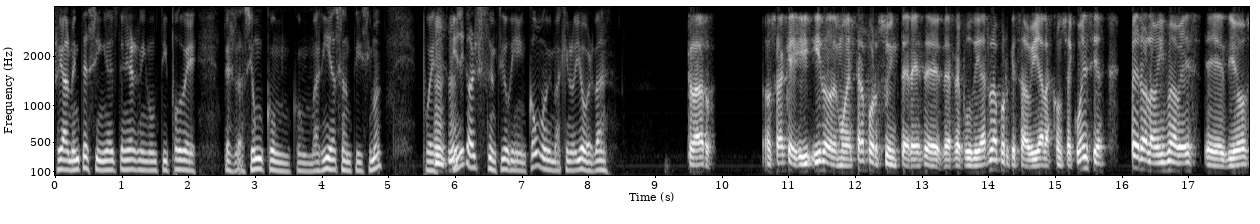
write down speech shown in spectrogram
realmente sin él tener ningún tipo de, relación con, con María Santísima, pues tiene que haberse sentido bien incómodo, imagino yo, ¿verdad? Claro. O sea que, y, lo demuestra por su interés de, repudiarla porque sabía las consecuencias, pero a la misma vez eh, Dios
